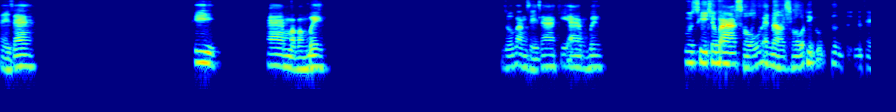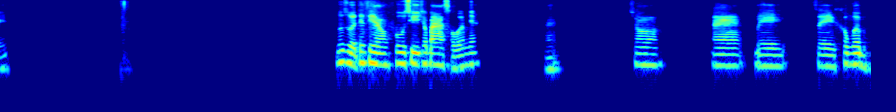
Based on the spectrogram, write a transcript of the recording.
xảy ra khi a mà bằng b. Dấu bằng xảy ra khi a bằng b oxy cho ba số, n số thì cũng tương tự như thế. Nút ruồi tiếp theo oxy cho ba số em nhé. Đấy. cho a, b, c không âm.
